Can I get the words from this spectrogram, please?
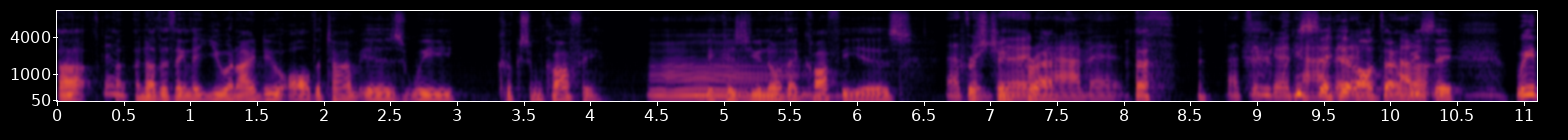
Uh, another thing that you and I do all the time is we cook some coffee because you know that coffee is That's Christian a good crack. habit. That's a good We habit. say that all the I time. We say we.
